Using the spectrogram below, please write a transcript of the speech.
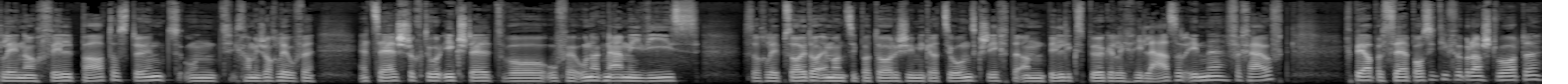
bisschen nach viel Pathos tönt und ich habe mich schon ein bisschen auf eine Erzählstruktur eingestellt, die auf eine unangenehme Weise so ein bisschen pseudo-emanzipatorische Migrationsgeschichten an bildungsbürgerliche LeserInnen verkauft. Ich bin aber sehr positiv überrascht worden.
